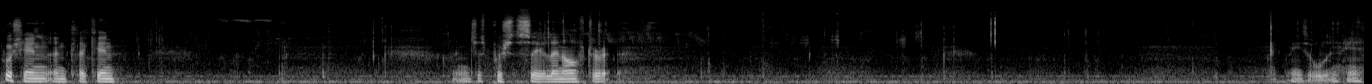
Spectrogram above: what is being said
push in and click in. And just push the seal in after it. These all in here.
